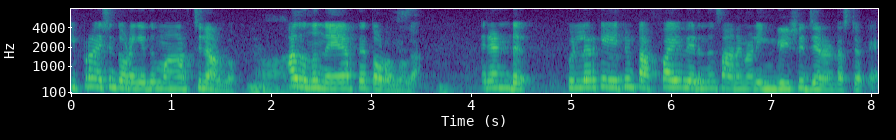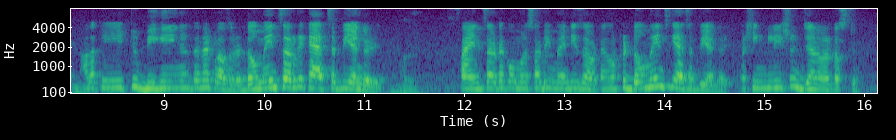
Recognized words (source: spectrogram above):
ഇപ്രാവശ്യം തുടങ്ങിയത് മാർച്ചിലാണല്ലോ. അതൊന്ന് നേരത്തെ തുടങ്ങുക. രണ്ട് പിള്ളേർക്ക് ഏറ്റവും ടഫായി വരുന്ന സാധനങ്ങളാണ് ഇംഗ്ലീഷ് ജനറൽ ടെസ്റ്റ് ഒക്കെ. അതൊക്കെ ഏറ്റവും ബിഗിനിങ്ങിൽ തന്നെ ക്ലാസ് ഉണ്ട്. ഡൊമൈൻസ് അവർക്ക് കാച്ചപ്പ് ചെയ്യാൻ കഴിയും. സയൻസ് ആവട്ടെ കൊമേഴ്സ് ആവട്ടെ ഹ്യൂമാനിറ്റീസ് ആവട്ടെ അവർക്ക് ഡൊമൈൻസ് കാച്ചപ്പ് ചെയ്യാൻ കഴിയും. പക്ഷേ ഇംഗ്ലീഷും ജനറൽ ടെസ്റ്റും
